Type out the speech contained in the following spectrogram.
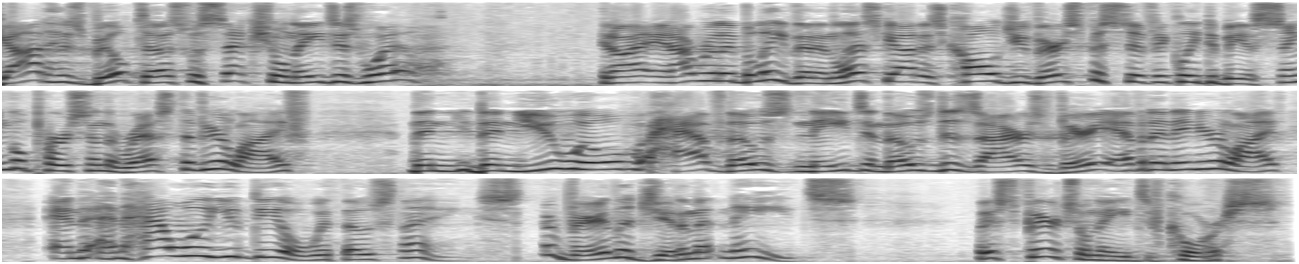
God has built us with sexual needs as well. You know, and I really believe that unless God has called you very specifically to be a single person the rest of your life, then, then you will have those needs and those desires very evident in your life. And, and how will you deal with those things? They're very legitimate needs. We have spiritual needs, of course.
